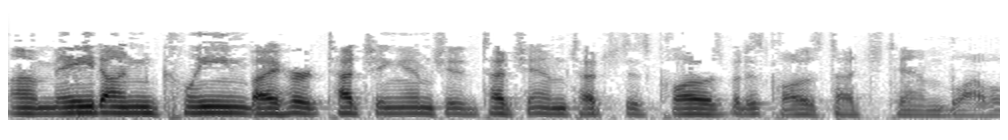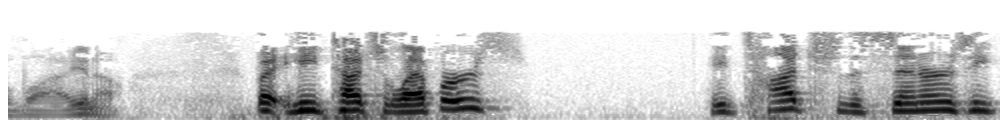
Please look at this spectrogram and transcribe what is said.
uh, made unclean by her touching him? She didn't touch him, touched his clothes, but his clothes touched him, blah, blah, blah, you know. But he touched lepers. He touched the sinners. He,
